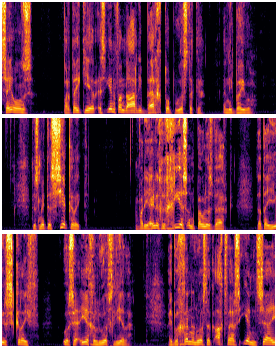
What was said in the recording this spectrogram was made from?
sê ons partykeer is een van daardie bergtop hoofstukke in die Bybel. Dis met 'n sekerheid wat die Heilige Gees in Paulus werk dat hy hier skryf oor sy eie geloofslewe. Hy begin in hoofstuk 8 vers 1 sê hy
